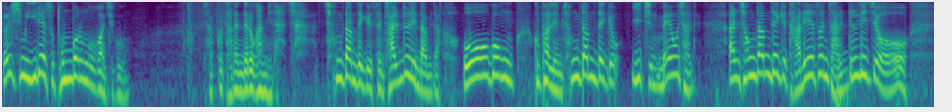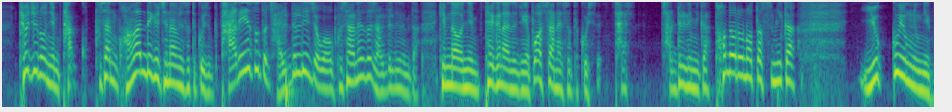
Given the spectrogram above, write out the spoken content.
열심히 일해서 돈 버는 거 가지고 자꾸 다른 데로 갑니다. 자, 청담대교에서는 잘 들린답니다. 5098님, 청담대교 2층 매우 잘, 아니, 청담대교 다리에선 잘 들리죠. 표준호님, 다, 부산 광안대교 지나면서 듣고 있어요. 다리에서도 잘 들리죠. 부산에서 잘 들립니다. 김나원님, 퇴근하는 중에 버스 안에서 듣고 있어요. 다, 잘 들립니까? 터널은 어떻습니까? 6966님,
